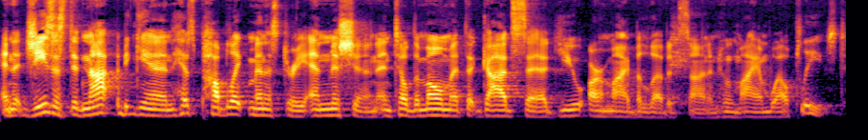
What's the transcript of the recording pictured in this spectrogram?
and that Jesus did not begin his public ministry and mission until the moment that God said, You are my beloved Son in whom I am well pleased.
